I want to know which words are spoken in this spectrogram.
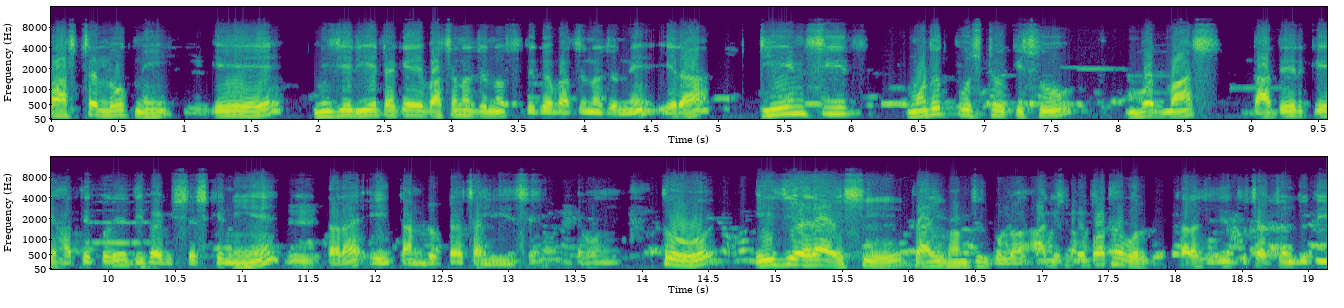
পাঁচটা লোক নেই এ নিজের ইয়েটাকে বাঁচানোর জন্য অস্তিত্বকে বাঁচানোর জন্য এরা টিএমসির মদতপুষ্ট কিছু বদমাস তাদেরকে হাতে করে দীপা বিশ্বাসকে নিয়ে তারা এই তাণ্ডবটা চালিয়েছে। এবং তো এই যে এরা এসে গাড়ি ভাঙচুর করল আগে সাথে কথা বলবে। তারা যদি দু চারজন যদি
